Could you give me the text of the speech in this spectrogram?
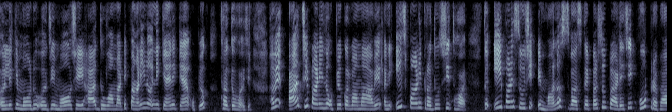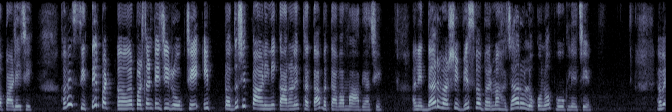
એટલે કે મોઢું જે મોં છે હાથ ધોવા માટે પાણીનો એને ક્યાંય ને ક્યાંય ઉપયોગ થતો હોય છે. હવે આ જે પાણીનો ઉપયોગ કરવામાં આવે અને એ જ પાણી પ્રદૂષિત હોય તો એ પણ શું છે? એ માનવ સ્વાસ્થ્ય પર શું પાડે છે? કુપ્રભાવ પાડે છે. હવે સિત્તેર પર્સન્ટેજ જે રોગ છે, એ પ્રદૂષિત પાણીને કારણે થતા બતાવવામાં આવ્યા છે. અને દર વર્ષે વિશ્વભરમાં હજારો લોકોનો ભોગ લે છે. હવે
